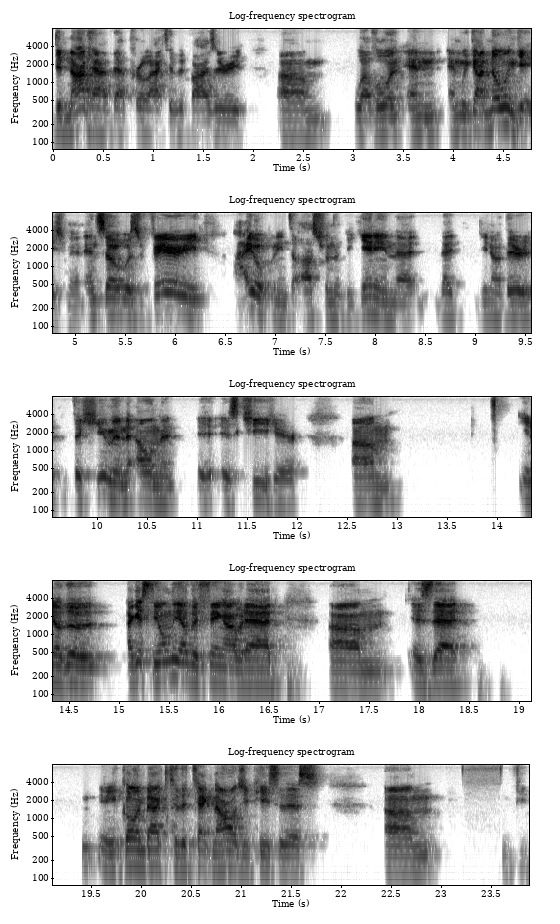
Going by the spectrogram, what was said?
did not have that proactive advisory um, level and, and, and we got no engagement. And so it was very eye-opening to us from the beginning that, that you know, there, the human element is key here. Um, you know, the I guess the only other thing I would add um, is that going back to the technology piece of this, um, the,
